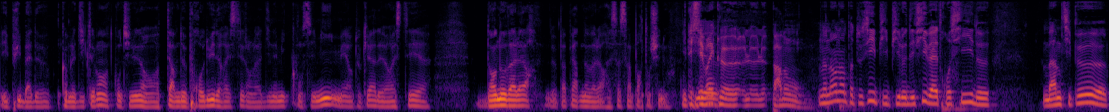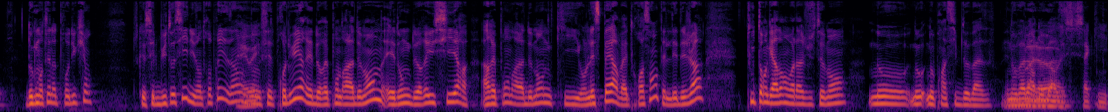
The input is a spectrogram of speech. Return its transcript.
Et puis, bah, de, comme l'a dit Clément, de continuer en termes de produits, de rester dans la dynamique qu'on s'est mis, mais en tout cas de rester euh, dans nos valeurs, de ne pas perdre nos valeurs. Et ça, c'est important chez nous. Et, c'est vrai euh, que le, le, Pardon. Non, non, non, pas de souci. Et puis, puis le défi va être aussi de, bah, un petit peu, euh, d'augmenter notre production. Parce que c'est le but aussi d'une entreprise, hein. Eh donc c'est de produire et de répondre à la demande, et donc de réussir à répondre à la demande qui, on l'espère, va être croissante, elle l'est déjà, tout en gardant, voilà, justement, nos, nos, nos, principes de base et nos, valeurs, de base. C'est ça qui,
